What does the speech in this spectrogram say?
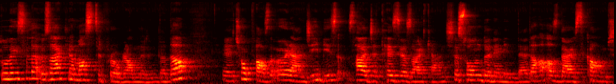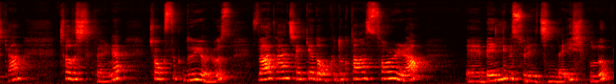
Dolayısıyla özellikle master programlarında da e, çok fazla öğrenciyi biz sadece tez yazarken, işte son döneminde daha az dersi kalmışken çalıştıklarını çok sık duyuyoruz. Zaten Çekya'da okuduktan sonra e, belli bir süre içinde iş bulup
